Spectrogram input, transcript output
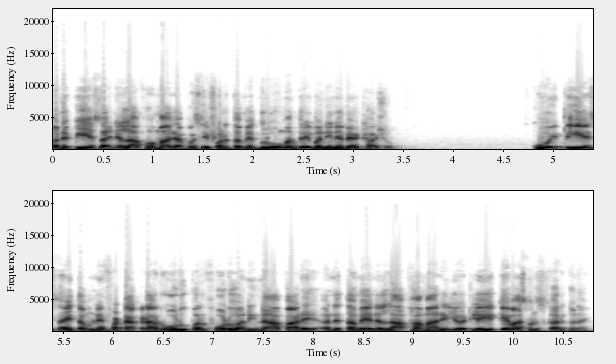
અને પીએસઆઈને લાફો માર્યા પછી પણ તમે ગૃહમંત્રી બનીને બેઠા છો. કોઈ પીએસઆઈ તમને ફટાકડા રોડ ઉપર ફોડવાની ના પાડે અને તમે એને લાફા મારી લ્યો એટલે એ કેવા સંસ્કાર ગણાય?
